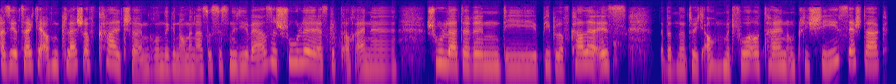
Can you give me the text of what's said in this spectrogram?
Also ihr zeigt ja auch ein Clash of Culture im Grunde genommen. Also es ist eine diverse Schule. Es gibt auch eine Schulleiterin, die People of Color ist. Da wird natürlich auch mit Vorurteilen und Klischees sehr stark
